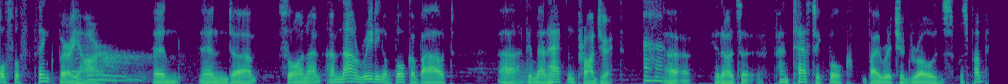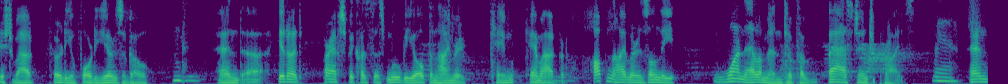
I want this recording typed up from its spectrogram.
also think very hard, and and uh, so on. I'm I'm now reading a book about uh, the Manhattan Project. Uh-huh. Uh, you know, it's a fantastic book by Richard Rhodes. It was published about thirty or forty years ago, mm-hmm. And, uh, you know, perhaps because this movie Oppenheimer came, came out, but Oppenheimer is only one element of a vast enterprise. Yeah. And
